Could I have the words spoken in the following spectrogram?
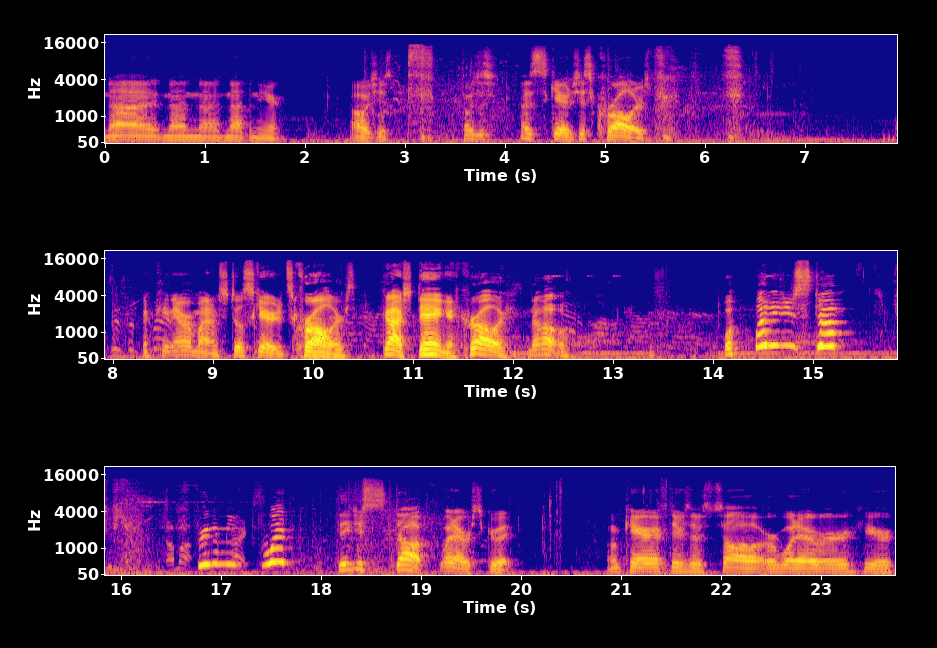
Nah, none, nah, nothing here. Oh, it's just. I was just. I was scared. It's just crawlers. okay, never mind. I'm still scared. It's crawlers. Gosh dang it, crawlers. No. What? Why did you stop? Bringing me. What? They just stopped. Whatever. Screw it. I don't care if there's a saw or whatever here.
